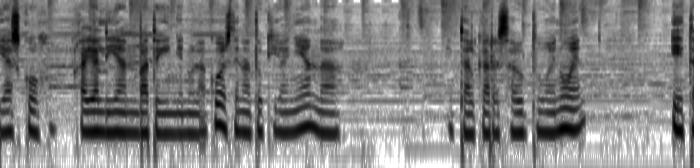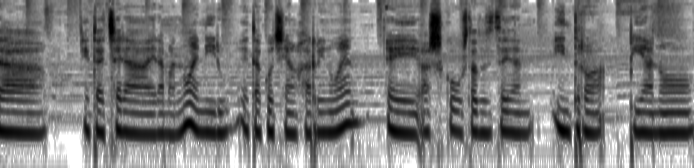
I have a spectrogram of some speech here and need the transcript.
iasko jaialdian bat egin genuelako, estenatoki gainean da eta elkar ezagutu genuen. Eta eta etxera eraman nuen hiru eta kotxean jarri nuen e, asko gustatu zitzaidan introa piano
